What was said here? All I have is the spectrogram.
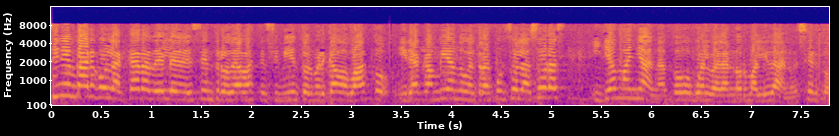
Sin embargo, la cara del eh, centro de abastecimiento, el mercado abasto, irá cambiando en el transcurso de las horas y ya mañana todo vuelve a la normalidad, ¿no es cierto?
